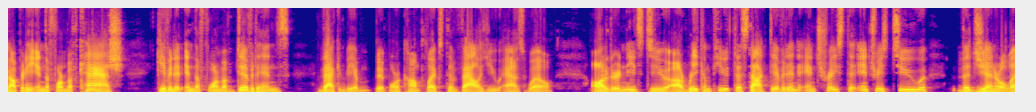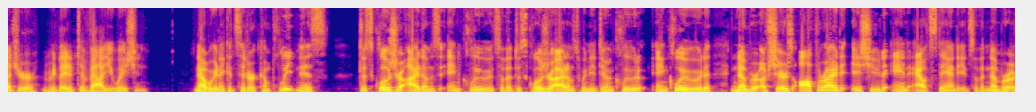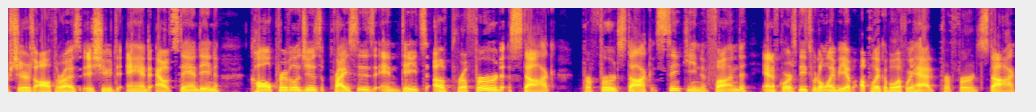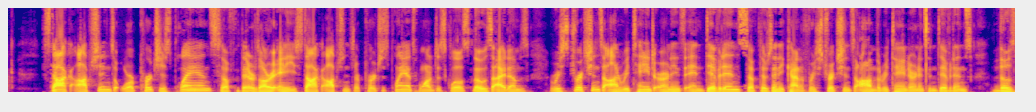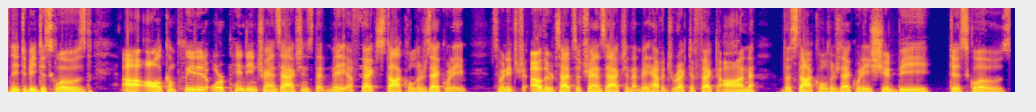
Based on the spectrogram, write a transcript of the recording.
company in the form of cash, giving it in the form of dividends, that can be a bit more complex to value as well. Auditor needs to uh, recompute the stock dividend and trace the entries to the general ledger related to valuation. Now we're going to consider completeness. Disclosure items include, so the disclosure items we need to include include number of shares authorized, issued, and outstanding. So the number of shares authorized, issued, and outstanding, call privileges, prices, and dates of preferred stock, preferred stock sinking fund, and of course these would only be applicable if we had preferred stock stock options or purchase plans. So if there's already any stock options or purchase plans, we want to disclose those items. Restrictions on retained earnings and dividends. So if there's any kind of restrictions on the retained earnings and dividends, those need to be disclosed. Uh, all completed or pending transactions that may affect stockholders' equity. So any tr- other types of transaction that may have a direct effect on the stockholders' equity should be disclosed.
